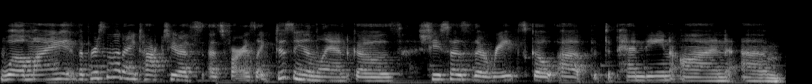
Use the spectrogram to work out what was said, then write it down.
Well, my the person that I talked to as as far as like Disneyland goes, she says the rates go up depending on um,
